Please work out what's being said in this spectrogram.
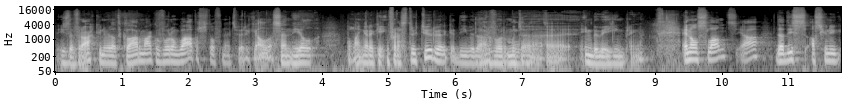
is de vraag, kunnen we dat klaarmaken voor een waterstofnetwerk? Ja, dat zijn heel belangrijke infrastructuurwerken die we daarvoor moeten in beweging brengen. En ons land, ja, dat is, als je nu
